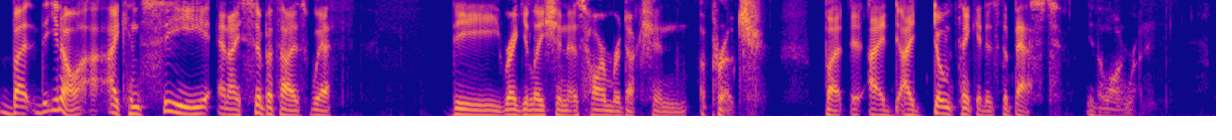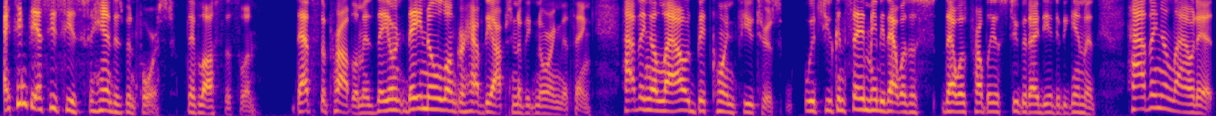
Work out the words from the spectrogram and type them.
But, you know, I I can see and I sympathize with the regulation as harm reduction approach, but I, I don't think it is the best in the long run. I think the SEC's hand has been forced. They've lost this one. That's the problem. Is they are, they no longer have the option of ignoring the thing. Having allowed Bitcoin futures, which you can say maybe that was a s- that was probably a stupid idea to begin with. Having allowed it,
